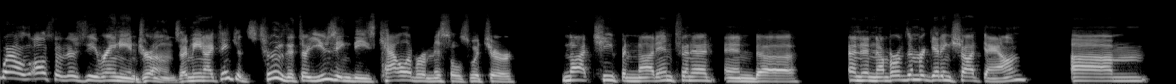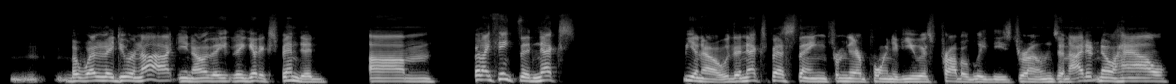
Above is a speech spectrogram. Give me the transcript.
well, also there's the Iranian drones. I mean, I think it's true that they're using these Kalibr missiles, which are not cheap and not infinite, and uh, and a number of them are getting shot down. Um, but whether they do or not, you know, they they get expended. Um, but I think the next, you know, the next best thing from their point of view is probably these drones. And I don't know how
